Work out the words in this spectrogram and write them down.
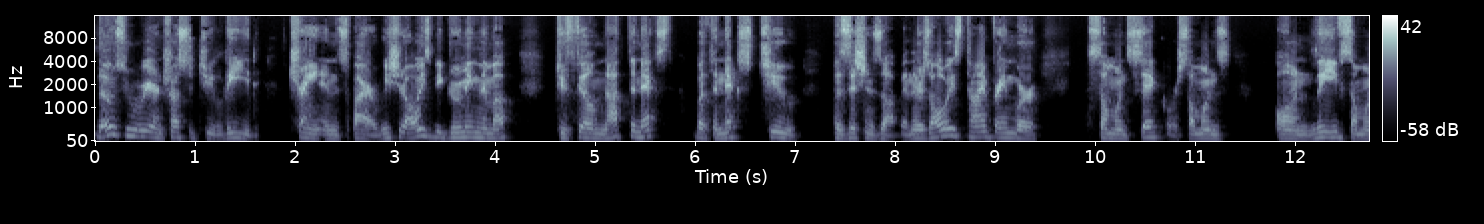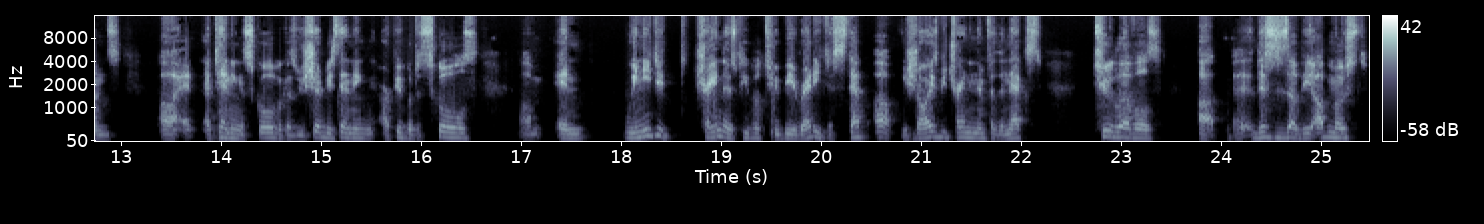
those who we are entrusted to lead train and inspire we should always be grooming them up to fill not the next but the next two positions up and there's always time frame where someone's sick or someone's on leave someone's uh, attending a school because we should be sending our people to schools. Um, and we need to train those people to be ready to step up. You should always be training them for the next two levels up. Uh, this is of the utmost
